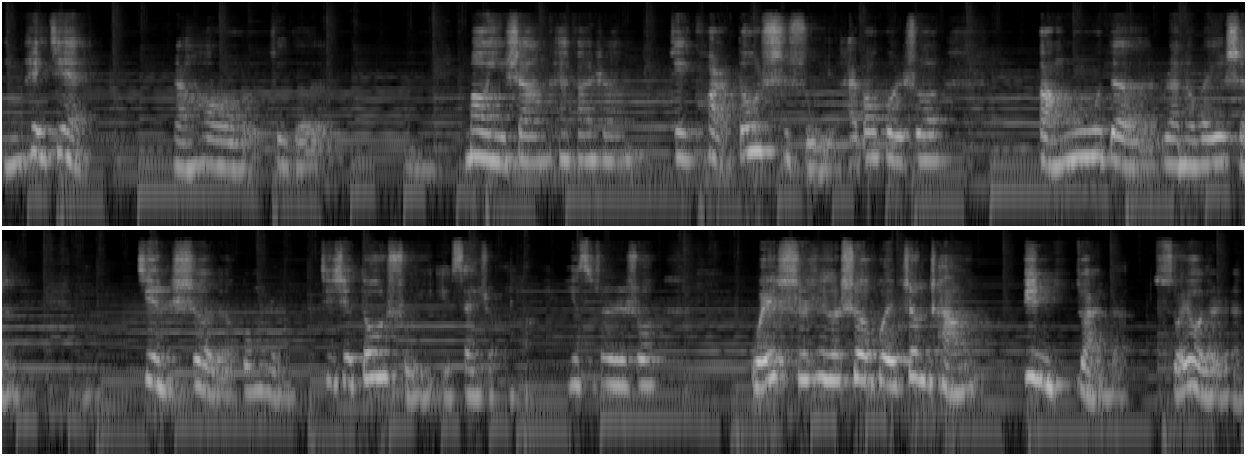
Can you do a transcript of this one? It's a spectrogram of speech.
零配件，然后这个贸易商、开发商这一块儿都是属于，还包括说房屋的 renovation、建设的工人，这些都属于 essential 的行业。意思就是说，维持这个社会正常运转的所有的人，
